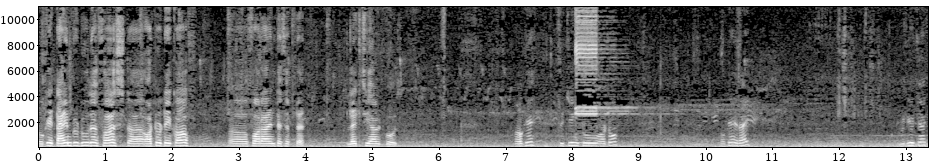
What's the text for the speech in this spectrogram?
Okay, time to do the first uh, auto takeoff uh, for our interceptor. Let's see how it goes. Okay, switching to auto. Okay, right. Video check.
